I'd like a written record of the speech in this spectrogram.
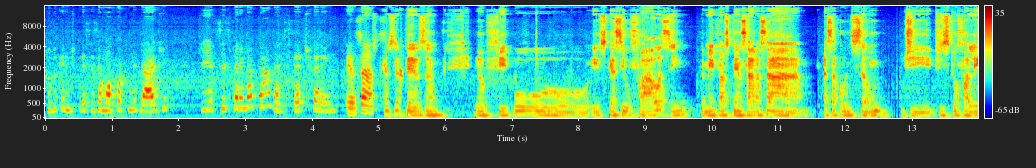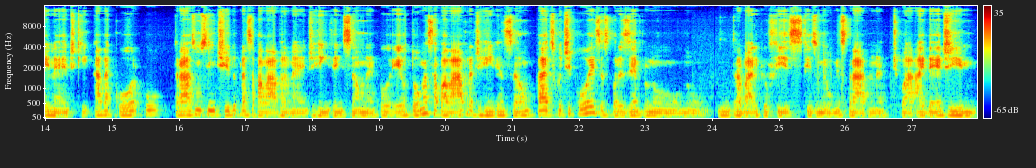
tudo que a gente precisa é uma oportunidade de se experimentar, né? De ser diferente. Exato. Com certeza. Eu fico. Isso que a Sil fala, assim, também faz pensar nessa essa condição de disso que eu falei, né? De que cada corpo traz um sentido para essa palavra, né, de reinvenção, né? Eu tomo essa palavra de reinvenção para discutir coisas, por exemplo, no, no, no, trabalho que eu fiz, fiz o meu mestrado, né? Tipo, a, a, ideia de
